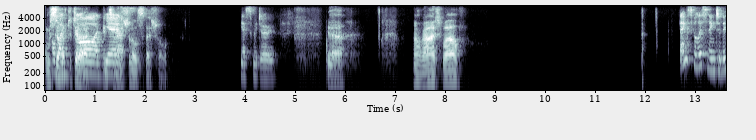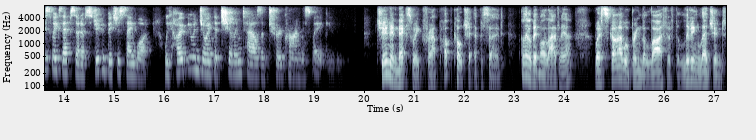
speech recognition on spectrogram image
we Oh still have to do God, an yes. international special. Yes, we do. Yeah. All right. Well, Thanks for listening to this week's episode of Stupid Bitches Say What. We hope you enjoyed the chilling tales of true crime this week. tune in next week for our pop culture episode, a little bit more livelier, where Sky will bring the life of the living legend,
